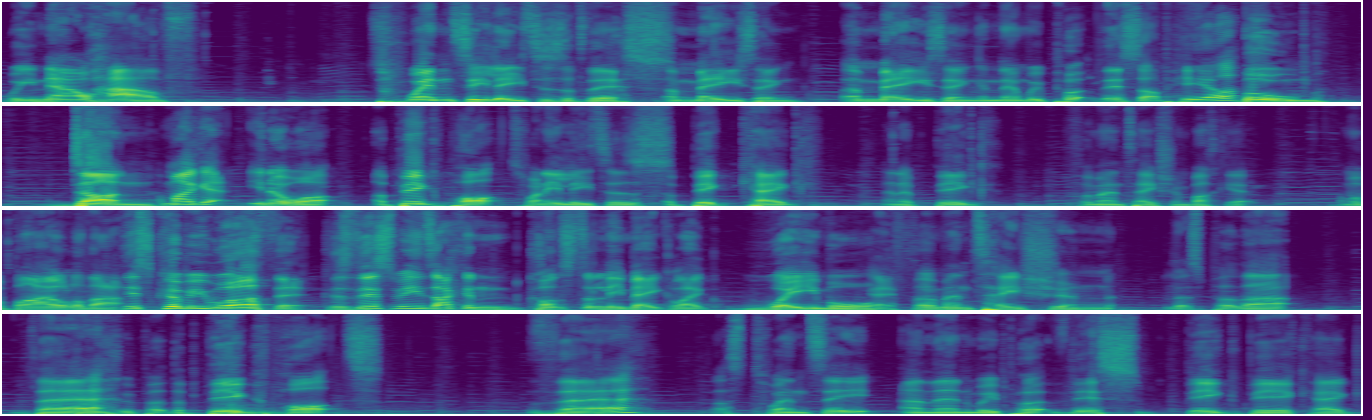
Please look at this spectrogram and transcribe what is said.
we now have 20 liters of this. Amazing. Amazing. And then we put this up here. Boom. Done. I might get, you know what? A big pot, 20 liters, a big keg, and a big fermentation bucket. I'm gonna buy all of that. This could be worth it because this means I can constantly make like way more. Okay, fermentation. Let's put that there. We put the big pot there. That's 20. And then we put this big beer keg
